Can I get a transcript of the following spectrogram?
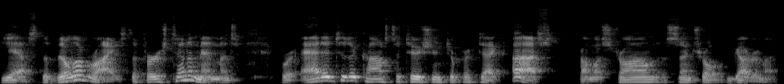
Yes, the Bill of Rights, the first 10 amendments, were added to the Constitution to protect us from a strong central government.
